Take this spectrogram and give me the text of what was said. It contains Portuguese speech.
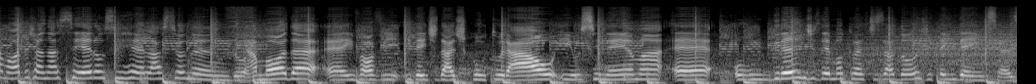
a moda já nasceram se relacionando. A moda é, envolve identidade cultural e o cinema é um grande democratizador de tendências.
